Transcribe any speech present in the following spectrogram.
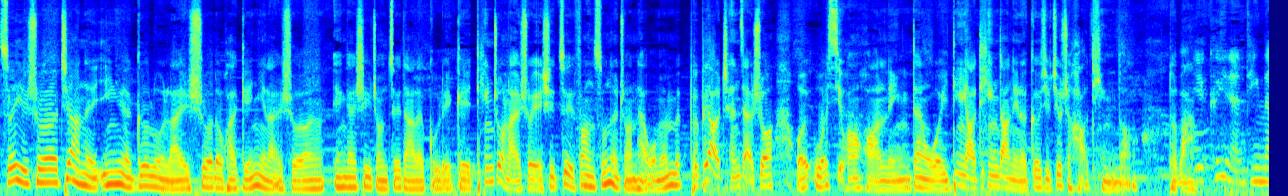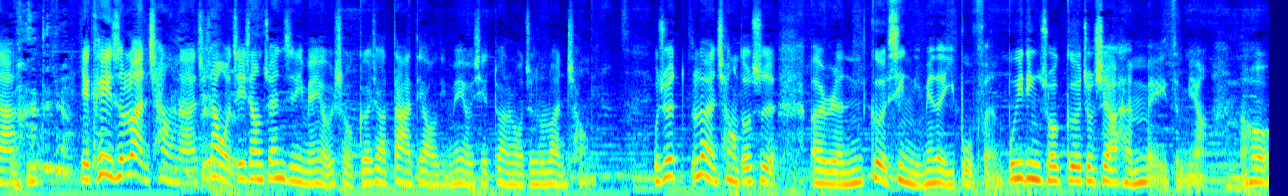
所以说，这样的音乐歌路来说的话，给你来说应该是一种最大的鼓励；给听众来说，也是最放松的状态。我们不必要承载说，我我喜欢黄龄，但我一定要听到你的歌曲就是好听的，对吧？也可以难听的，也可以是乱唱的。就像我这张专辑里面有一首歌叫《大调》，里面有一些段落就是乱唱的。我觉得乱唱都是呃人个性里面的一部分，不一定说歌就是要很美怎么样。然后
